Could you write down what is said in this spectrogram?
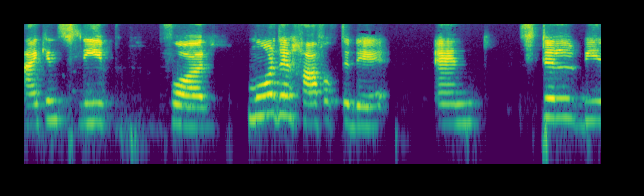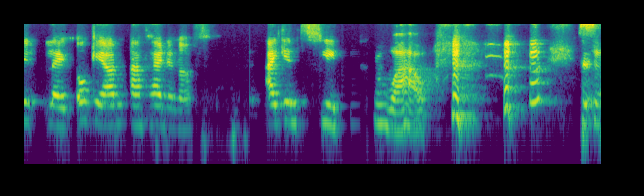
I can sleep for more than half of the day and still be like, okay, I'm, I've had enough. I can sleep. Wow. so,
